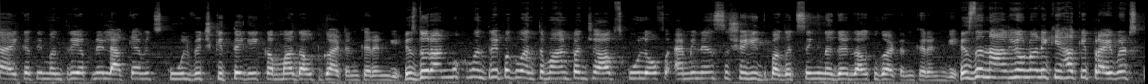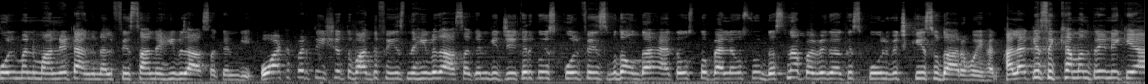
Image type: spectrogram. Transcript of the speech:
ਵਿਧਾਇਕ ਅਤੇ ਮੰਤਰੀ ਆਪਣੇ ਇਲਾਕਿਆਂ ਵਿੱਚ ਸਕੂਲ ਵਿੱਚ ਕੀਤੇ ਗਏ ਕੰਮਾਂ ਦਾ ਉਦਘਾਟਨ ਕਰਨਗੇ। ਇਸ ਦੌਰਾਨ ਮੁੱਖ ਮੰਤਰੀ Bhagwant Mann, Punjab school of eminence Shaheed Bhagat Singh ਨਗਰ ਦਾ ਉਦਘਾਟਨ ਕਰਨਗੇ। ਇਸ ਦੇ ਨਾਲ ਹੀ ਉਹਨਾਂ ਨੇ ਕਿਹਾ ਕਿ ਪ੍ਰਾਈਵੇਟ ਸਕੂਲ ਮਨਮਾਨੇ ਢੰਗ ਨਾਲ ਫੀਸਾਂ ਨਹੀਂ ਵਧਾ ਸਕਣਗੇ। ਉਹ 8% ਵੱਧ ਫੀਸ ਨਹੀਂ ਵਧਾ ਸਕਣਗੇ। ਜੇਕਰ ਕੋਈ ਸਕੂਲ ਫੀਸ ਵਧਾਉਂਦਾ ਹੈ ਤਾਂ ਉਸ ਤੋਂ ਪਹਿਲਾਂ ਉਸ ਨੂੰ ਦੱਸਣਾ ਪਵੇਗਾ ਕਿ ਸਕੂਲ ਵਿੱਚ ਕੀ ਸੁਧਾਰ ਹੋਏ ਹਨ। ਹਾਲਾਂਕਿ ਸਿੱਖਿਆ ਮੰਤਰੀ ਨੇ ਕਿਹਾ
